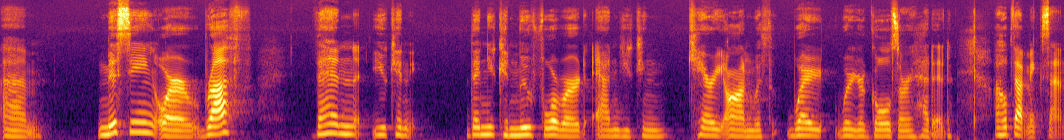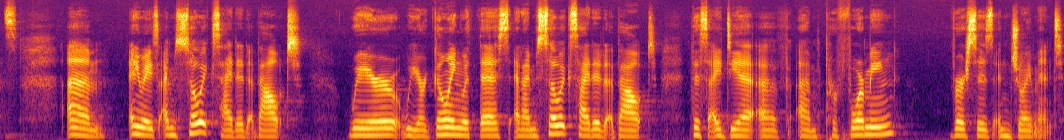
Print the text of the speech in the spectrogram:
um, missing or rough, then you can then you can move forward and you can carry on with where where your goals are headed. I hope that makes sense. Um, anyways, I'm so excited about where we are going with this, and I'm so excited about this idea of um, performing versus enjoyment.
